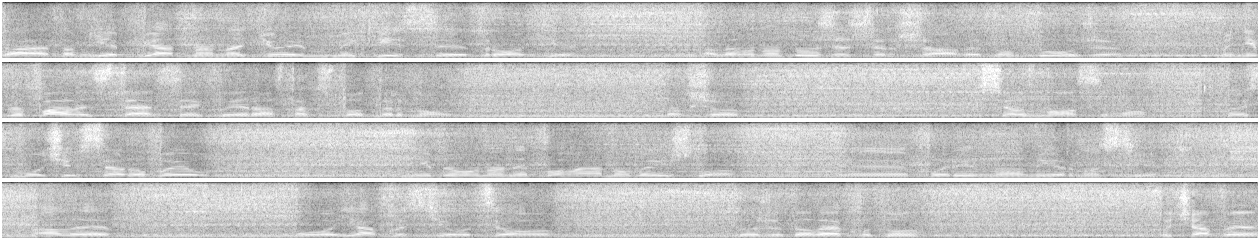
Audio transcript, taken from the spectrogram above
Так, там є п'ятна на дюйм якісь е, трохи, але воно дуже шершаве, ну дуже. Мені би палець стерся, якби раз так 100 тернув. Так що все зносимо. Хтось мучився, робив, ніби воно непогано вийшло е, по рівномірності, але по якості оцього дуже далеко до хоча б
